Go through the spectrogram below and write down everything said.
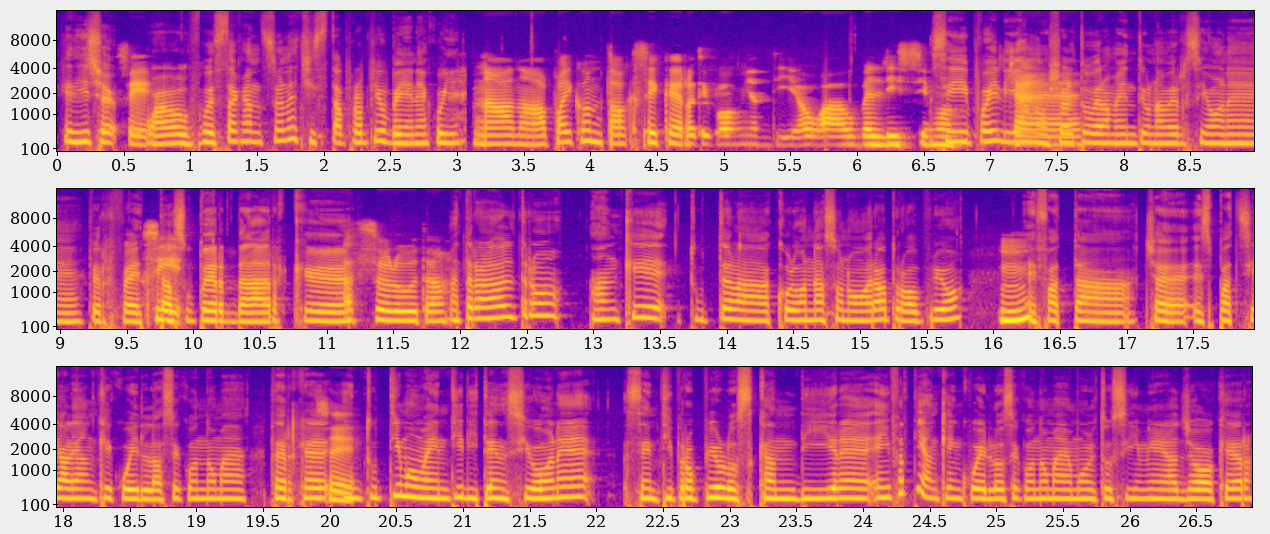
che dice Sì. wow, questa canzone ci sta proprio bene qui. No, no, poi con Toxic ero tipo, oh mio Dio, wow, bellissimo. Sì, poi lì Cioè- hanno scelto veramente una versione perfetta, Sì. super dark. Assoluta. Ma tra l'altro anche tutta la colonna sonora proprio Mm? è fatta, cioè è spaziale anche quella secondo me, perché Sì. in tutti i momenti di tensione senti proprio lo scandire e infatti anche in quello secondo me è molto simile a Joker,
